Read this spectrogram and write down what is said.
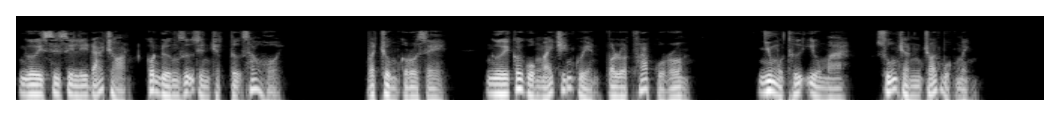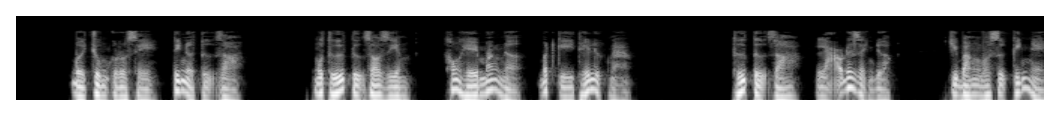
người Sicily đã chọn con đường giữ gìn trật tự xã hội. Và Trùm Croce, người coi guồng máy chính quyền và luật pháp của Rome, như một thứ yêu ma xuống chân trói buộc mình. Bởi Trùm Croce tin ở tự do, một thứ tự do riêng, không hề mang nợ bất kỳ thế lực nào. Thứ tự do lão đã giành được, chỉ bằng vào sự kính nể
